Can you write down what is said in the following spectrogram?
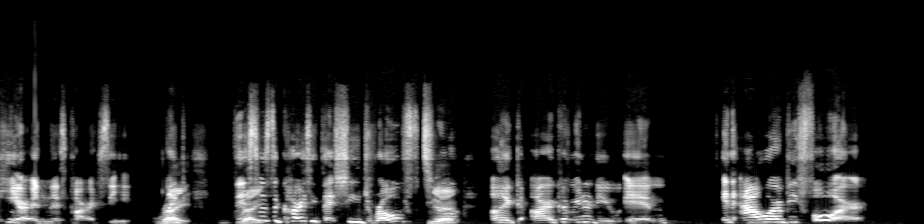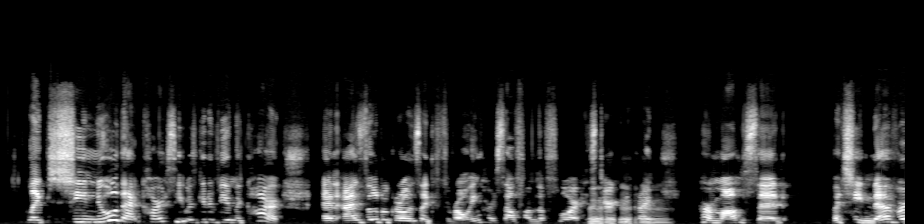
here in this car seat. Right. This Right. was the car seat that she drove to Yeah. like our community in an hour before." Like she knew that car seat was going to be in the car, and as the little girl is like throwing herself on the floor, hysterically crying, her mom said, "But she never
